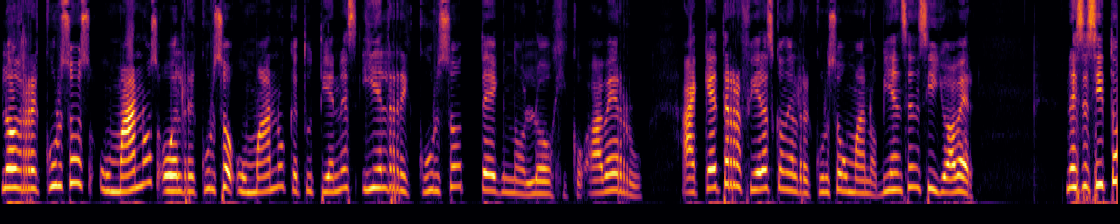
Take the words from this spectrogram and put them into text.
los recursos humanos o el recurso humano que tú tienes y el recurso tecnológico. A ver, Ru, ¿a qué te refieres con el recurso humano? Bien sencillo, a ver. Necesito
